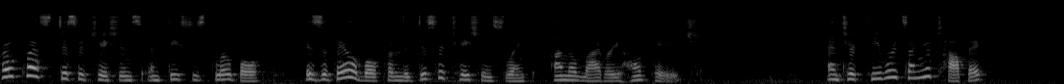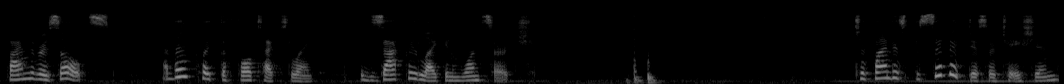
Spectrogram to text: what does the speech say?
ProQuest Dissertations and Theses Global is available from the Dissertations link on the library homepage. Enter keywords on your topic, find the results, and then click the full text link, exactly like in OneSearch. To find a specific dissertation,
